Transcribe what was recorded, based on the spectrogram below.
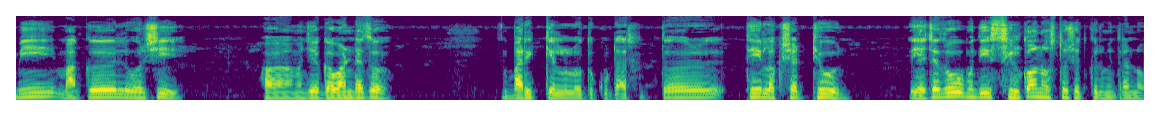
मी मागील वर्षी हा म्हणजे गवांड्याचं बारीक केलेलं होतं कुटार. तर ते लक्षात ठेवून याच्या जो मध्ये सिल्कॉन असतो शेतकरी मित्रांनो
